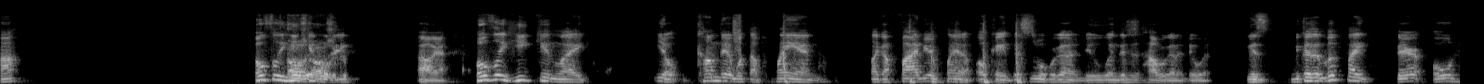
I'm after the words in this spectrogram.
huh? Hopefully he was- can. Was- like- oh yeah. Hopefully he can like, you know, come there with a plan, like a five year plan of okay, this is what we're gonna do and this is how we're gonna do it. Because because it looked like their old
